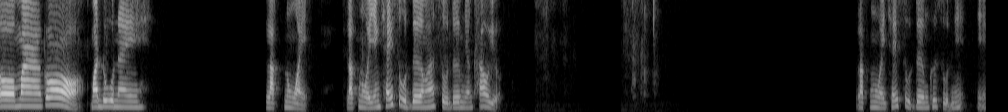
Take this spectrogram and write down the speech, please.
ต่อมาก็มาดูใน หลักหน่วย หลักหน่วยยังใช้สูตรเดิมนะสูตรเดิมยังเข้าอยู่ หลักหน่วยใช้สูตรเดิมคือสูตรนี้นี่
